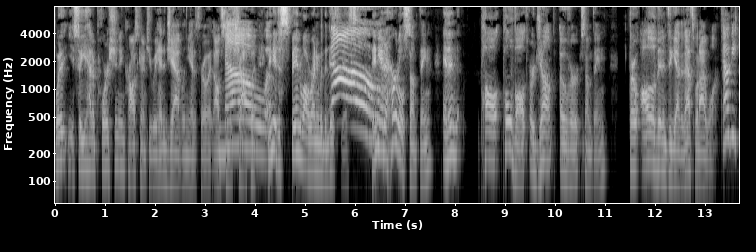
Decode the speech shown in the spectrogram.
What? So you had a portion in cross country where you had a javelin, you had to throw it. Obviously, the No. shot put. Then you had to spin while running with the discus. No! Then you had to hurdle something, and then pole, pole vault or jump over something. Throw all of it in together. That's what I want. That would be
